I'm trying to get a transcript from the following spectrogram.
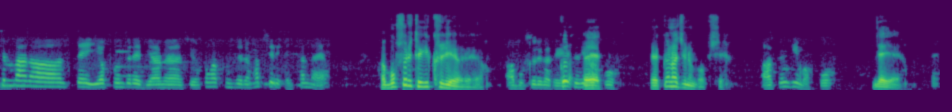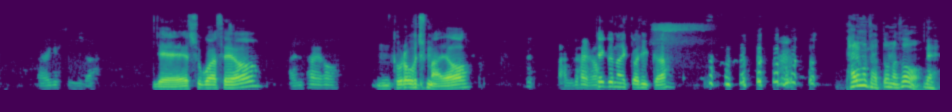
10만 원대 이어폰들에 비하면 지금 통화 품질은 확실히 괜찮나요? 아, 목소리 되게 clear해요. 아 목소리가 되게 그- clear하고 예, 끊어지는 거 없이. 아 끊김 없고 예, 예. 알겠습니다. 예, 수고하세요. 안 사요. 음, 돌아오지 마요. 안 가요. 퇴근할 거니까. 다른 건 다 떠나서 네.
